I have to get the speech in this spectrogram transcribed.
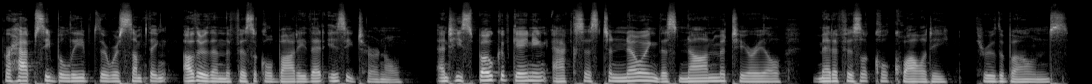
Perhaps he believed there was something other than the physical body that is eternal, and he spoke of gaining access to knowing this non material, metaphysical quality through the bones.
